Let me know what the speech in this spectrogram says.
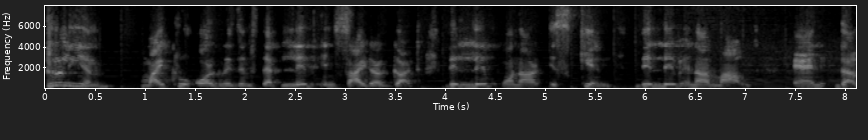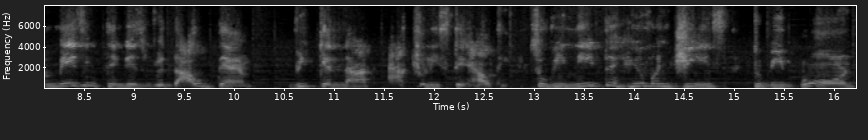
trillion microorganisms that live inside our gut. They live on our skin, they live in our mouth. And the amazing thing is, without them, we cannot actually stay healthy. So we need the human genes to be born,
